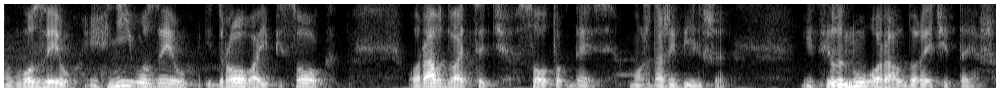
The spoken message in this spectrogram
возив і гній возив, і дрова, і пісок. Орав 20 соток десь, може навіть більше. І цілину орав, до речі, теж.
